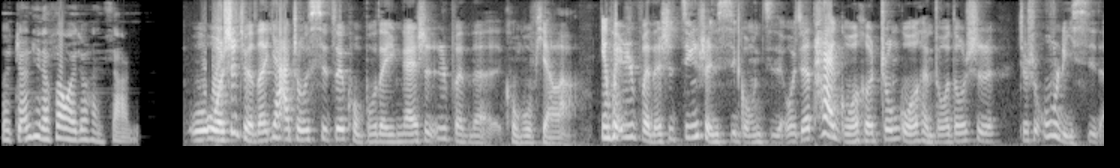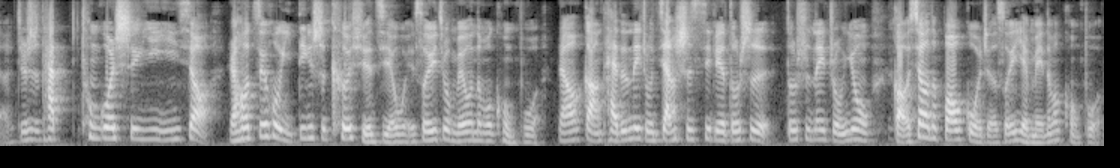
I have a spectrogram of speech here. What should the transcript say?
所以整体的氛围就很吓人。我我是觉得亚洲系最恐怖的应该是日本的恐怖片了。因为日本的是精神系攻击，我觉得泰国和中国很多都是就是物理系的，就是它通过声音音效，然后最后一定是科学结尾，所以就没有那么恐怖。然后港台的那种僵尸系列都是都是那种用搞笑的包裹着，所以也没那么恐怖。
